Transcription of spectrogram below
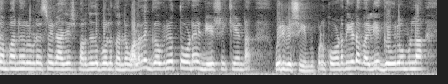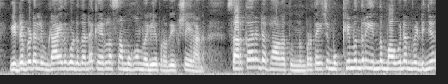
തമ്പാനൂർ ഇവിടെ ശ്രീ രാജേഷ് പറഞ്ഞതുപോലെ തന്നെ വളരെ ഗൗരവത്തോടെ അന്വേഷിക്കേണ്ട ഒരു വിഷയം. ഇപ്പോൾ കോടതിയുടെ വലിയ ഗൗരവമുള്ള ഇടപെടൽ ഉണ്ടായതുകൊണ്ട് തന്നെ കേരള സമൂഹം വലിയ പ്രതീക്ഷയിലാണ്. സർക്കാരിന്റെ ഭാഗത്തുനിന്നും പ്രത്യേകിച്ച് മുഖ്യമന്ത്രി ഇന്ന് മൗനം വെടിഞ്ഞ്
